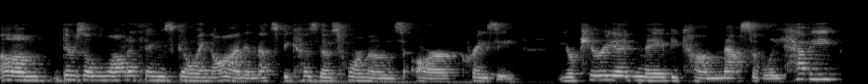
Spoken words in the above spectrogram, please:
um, there's a lot of things going on, and that's because those hormones are crazy. Your period may become massively heavy,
